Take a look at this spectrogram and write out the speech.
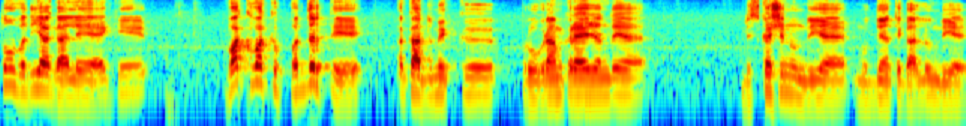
ਤੋਂ ਵਧੀਆ ਗੱਲ ਇਹ ਹੈ ਕਿ ਵੱਖ-ਵੱਖ ਪੱਧਰ ਤੇ ਅਕਾਦਮਿਕ ਪ੍ਰੋਗਰਾਮ ਕਰਾਏ ਜਾਂਦੇ ਆ ਡਿਸਕਸ਼ਨ ਹੁੰਦੀ ਹੈ, ਮੁੱਦਿਆਂ ਤੇ ਗੱਲ ਹੁੰਦੀ ਹੈ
